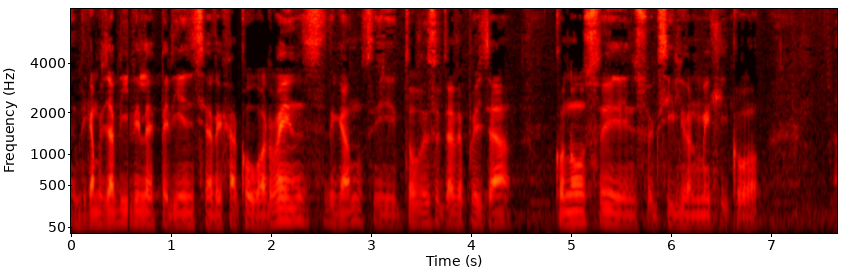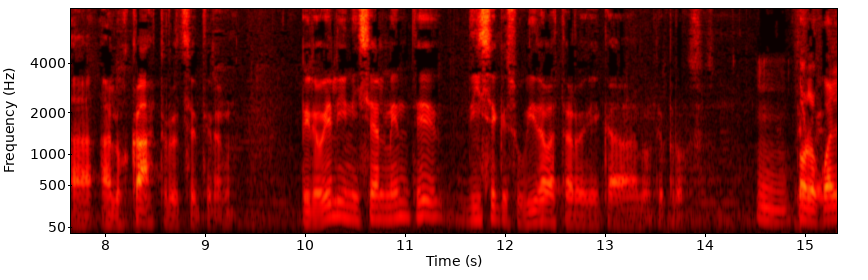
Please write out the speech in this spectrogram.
digamos, ya vive la experiencia de Jacobo Arbenz, digamos, y todo eso ya después ya conoce en su exilio en México a, los Castro, etc. Pero él inicialmente dice que su vida va a estar dedicada a los leprosos. Mm, por lo cual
